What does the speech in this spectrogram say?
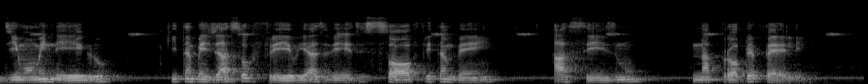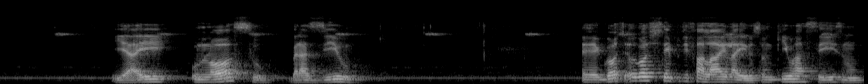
de um homem negro que também já sofreu e às vezes sofre também racismo na própria pele. E aí, o nosso Brasil, é, eu gosto sempre de falar, Elailson, que o racismo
